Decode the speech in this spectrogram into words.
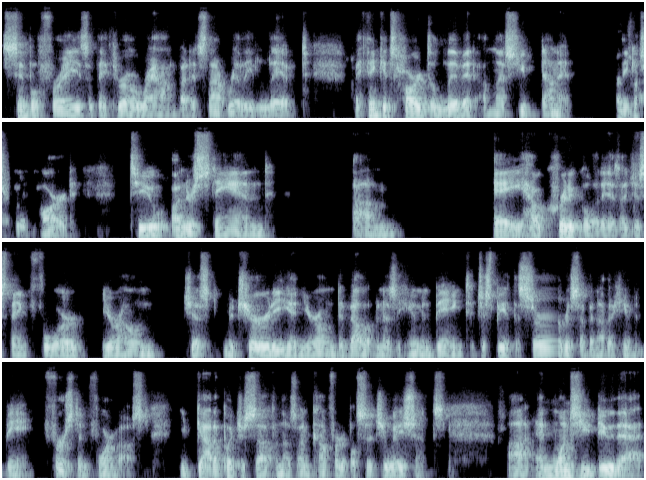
simple phrase that they throw around, but it's not really lived. I think it's hard to live it unless you've done it. I think right. it's really hard to understand um, a how critical it is i just think for your own just maturity and your own development as a human being to just be at the service of another human being first and foremost. You've got to put yourself in those uncomfortable situations. Uh, and once you do that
